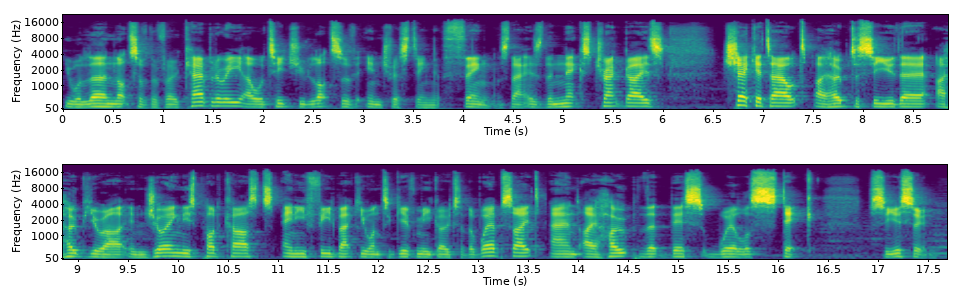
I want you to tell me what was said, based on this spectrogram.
You will learn lots of the vocabulary. I will teach you lots of interesting things. That is the next track, guys. Check it out. I hope to see you there. I hope you are enjoying these podcasts. Any feedback you want to give me, go to the website. And I hope that this will stick. See you soon.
